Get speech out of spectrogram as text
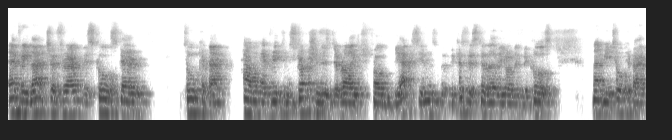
every lecture throughout this course go talk about how every construction is derived from the axioms, but because we're still early on in the course, let me talk about,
